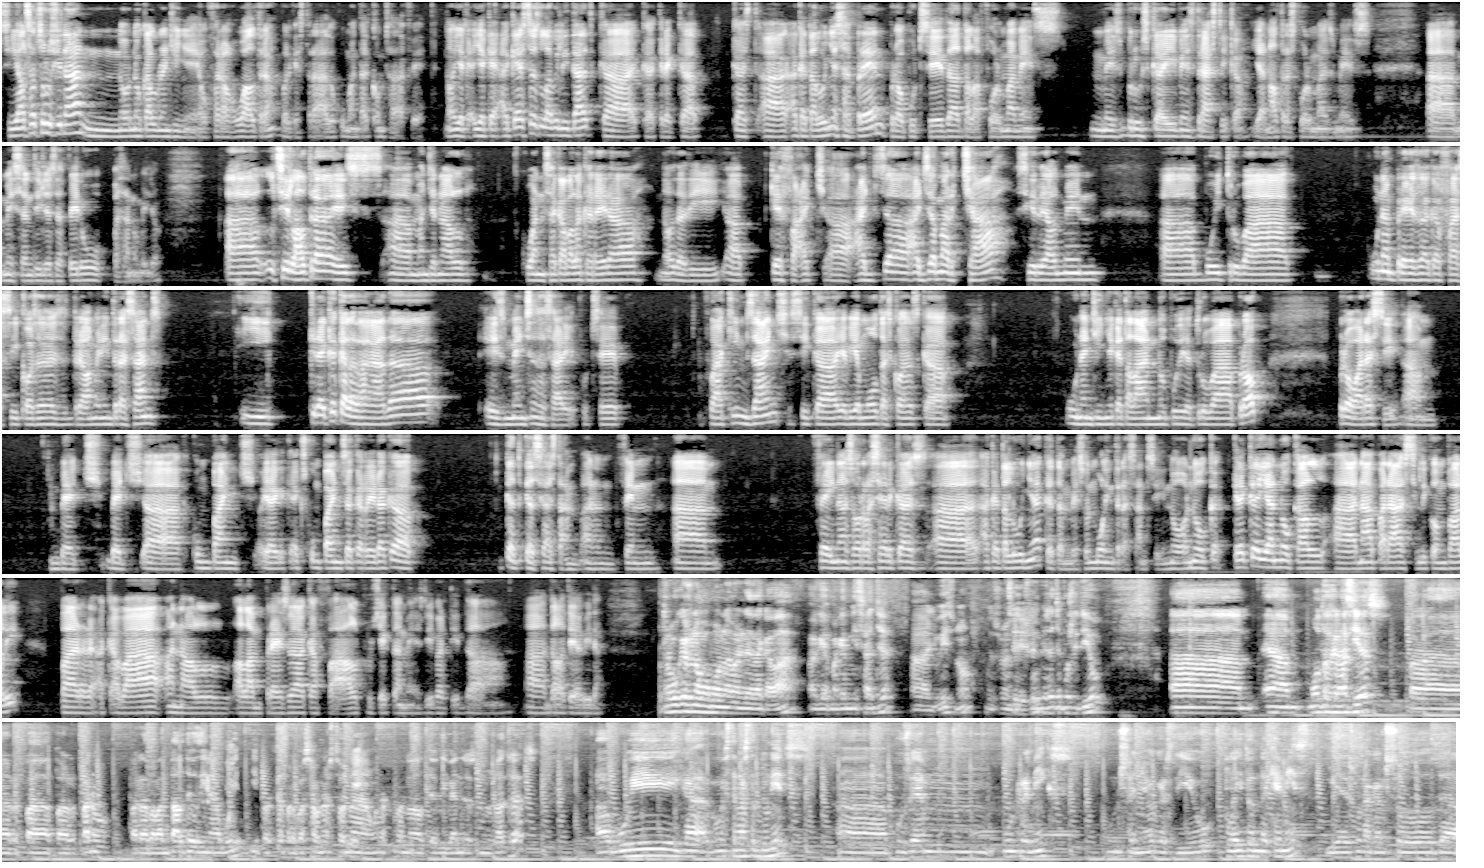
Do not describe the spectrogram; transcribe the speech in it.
si ja el sap solucionar, no, no cal un enginyer, ho farà algú altre, perquè estarà documentat com s'ha de fer. No? I, I aquesta és l'habilitat que, que crec que, que a, a Catalunya s'aprèn, però potser de, de la forma més, més brusca i més dràstica. Hi ha altres formes més, uh, més senzilles de fer-ho, passant-ho millor. Uh, sí, l'altra és, um, en general, quan s'acaba la carrera, no, de dir uh, què faig? Uh, haig, de, haig de marxar si realment uh, vull trobar una empresa que faci coses realment interessants i crec que cada vegada és menys necessari. Potser fa 15 anys sí que hi havia moltes coses que un enginyer català no podia trobar a prop, però ara sí. Um, veig veig uh, companys, excompanys de carrera que, que, que estan fent uh, feines o recerques a, a Catalunya que també són molt interessants. Sí. No, no, crec que ja no cal anar a parar a Silicon Valley per acabar en el, a l'empresa que fa el projecte més divertit de, de la teva vida. Trobo que és una molt bona manera d'acabar amb aquest missatge, uh, Lluís, no? És un, sí, sí. un missatge positiu. Uh, uh, moltes gràcies per, per, per, bueno, per adelantar el teu dinar avui i per, per passar una estona, una estona del teu divendres amb nosaltres. Avui, com estem als Estats Units, uh, posem un remix un senyor que es diu Clayton the Chemist i és una cançó de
